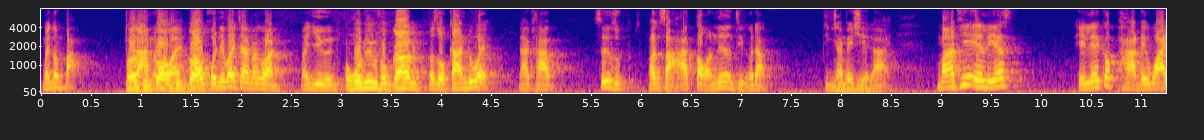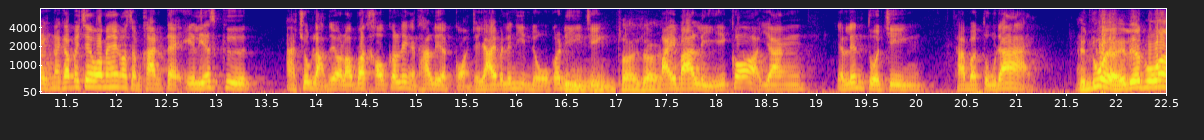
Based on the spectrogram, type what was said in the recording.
ไม่ต้องปรับเออเวลาถูมันกต้องน้อยถูกต้องเอาคนที่ไว้ใจมาก่อน มายืนเอาคนมีประสบการณ์ประสบการณ์ด้วย นะครับ ซึ่งสุพันษาต่อเนื่องถึงระดับชิงแชมป์เอเชียได้ มาที่เอเลียสเอเลียสก็ผ่านในวัยนะครับ ไม่ใช่ว่าไม่ให้ความสำคัญแต่เอเลียสคืออะช่วงหลังต้องยอมรับว่าเขาก็เล่นกับท่าเรือก่อนจะย้ายไปเล่นอินโดก็ดีจริงอืมใช่ใช่ๆไปบาหลีก็ยังยังเล่นตัวจริงทำประตูได้ เห็นด้วยอะเอเลียสเพราะว่า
